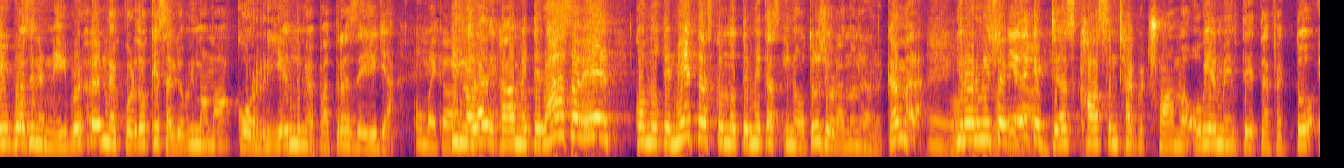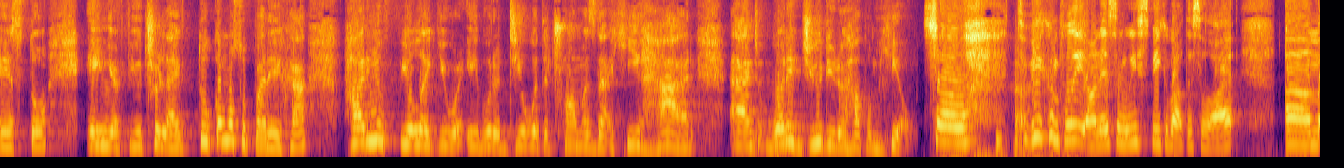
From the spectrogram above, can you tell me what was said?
It wasn't a neighborhood. Me acuerdo que salió mi mamá corriendo y mi papá atrás de ella. Oh my God. Y no la dejaba meter. Vas a ver cuando te metas, cuando te metas. Y nosotros llorando en la recámara. You know what I mean? So I feel Yeah. like it does cause some type of trauma. Obviamente te afectó esto in your future life. Tú como su pareja, how do you feel like you were able to deal with the traumas that he had? And what did you do to help him heal? So, to be completely honest, and we speak about this a lot, um,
